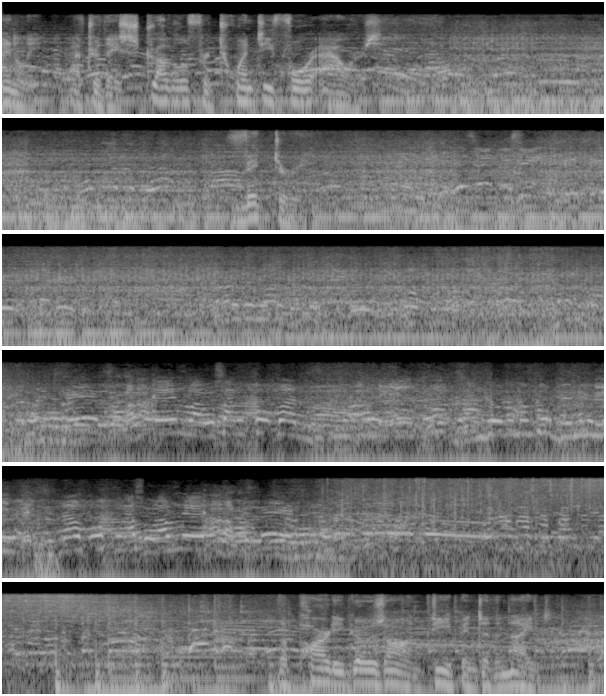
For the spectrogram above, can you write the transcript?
Finally, after they struggle for 24 hours, victory. The party goes on deep into the night.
